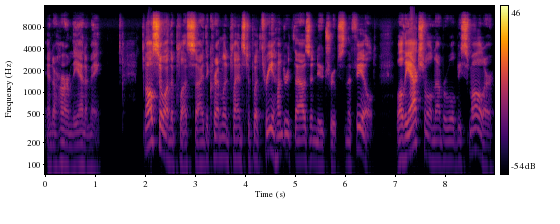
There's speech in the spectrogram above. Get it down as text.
and to harm the enemy. Also, on the plus side, the Kremlin plans to put 300,000 new troops in the field. While the actual number will be smaller,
